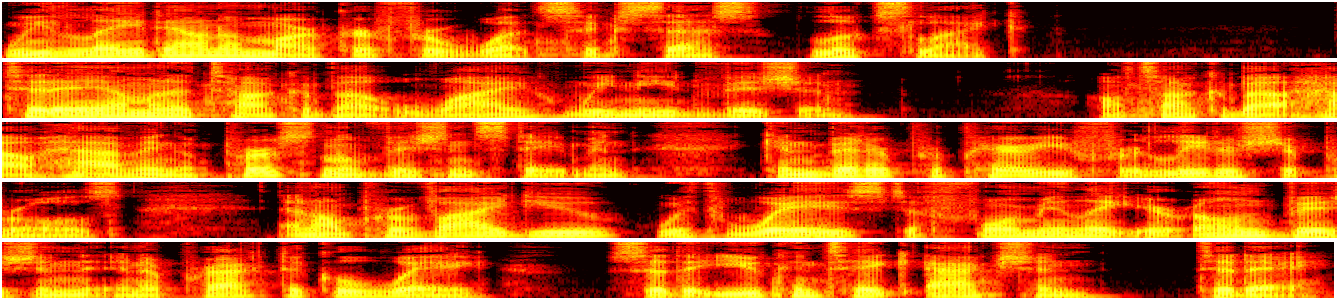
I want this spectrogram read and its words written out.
we lay down a marker for what success looks like. Today, I'm going to talk about why we need vision. I'll talk about how having a personal vision statement can better prepare you for leadership roles, and I'll provide you with ways to formulate your own vision in a practical way so that you can take action today.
